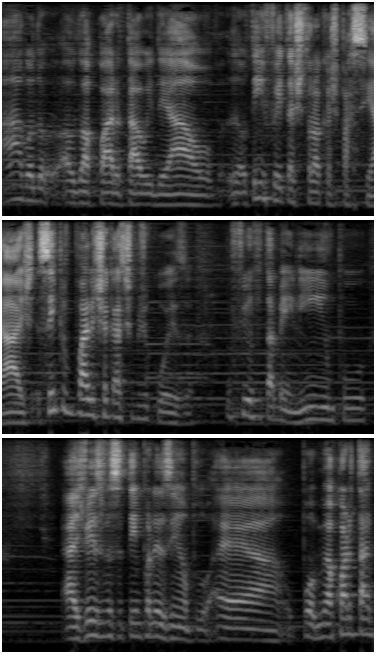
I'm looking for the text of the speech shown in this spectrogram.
A água do, do aquário está o ideal? Eu tenho feito as trocas parciais? Sempre vale checar esse tipo de coisa. O filtro está bem limpo às vezes você tem, por exemplo, é, pô, meu aquário tá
